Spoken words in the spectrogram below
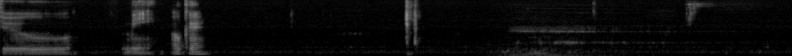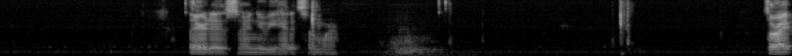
to me. Okay. There it is. I knew he had it somewhere. It's alright.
